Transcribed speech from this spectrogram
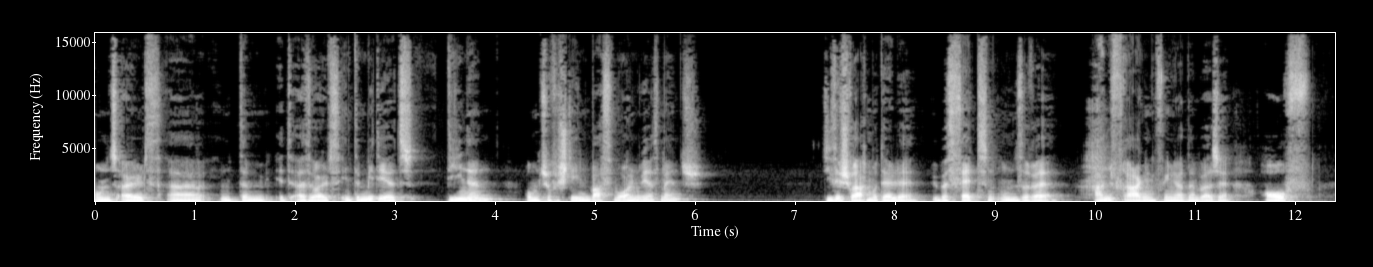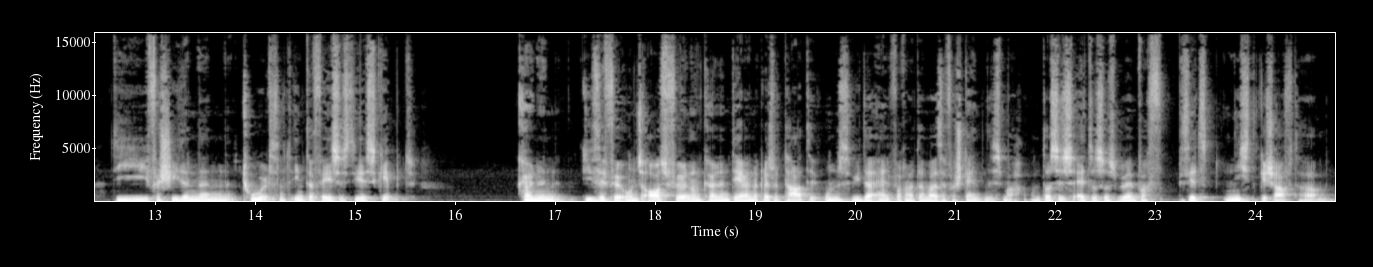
uns als, äh, also als Intermediates dienen, um zu verstehen, was wollen wir als Mensch. Diese Sprachmodelle übersetzen unsere Anfragen fingerweise auf die verschiedenen Tools und Interfaces, die es gibt, können diese für uns ausführen und können deren Resultate uns wieder einfach Weise Verständnis machen. Und das ist etwas, was wir einfach bis jetzt nicht geschafft haben.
